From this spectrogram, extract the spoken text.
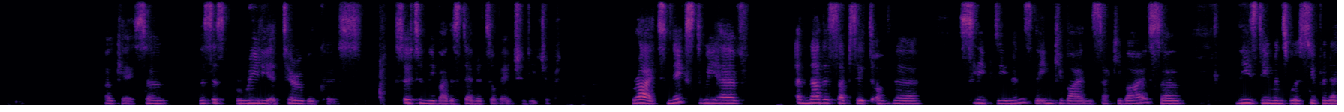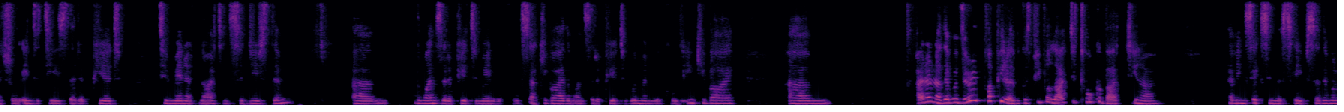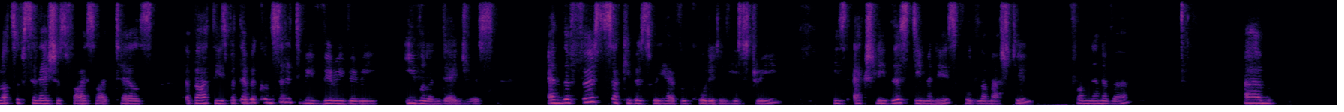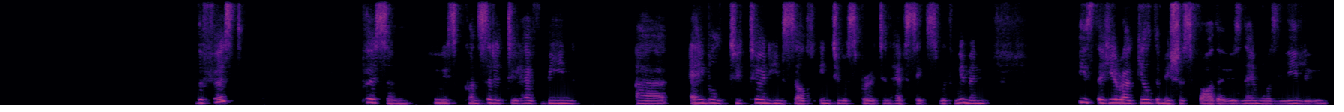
Okay, so this is really a terrible curse, certainly by the standards of ancient Egypt. Right, next we have another subset of the sleep demons, the incubi and the succubi. So these demons were supernatural entities that appeared to men at night and seduced them. Um, the ones that appeared to men were called succubi, the ones that appeared to women were called incubi. Um, I don't know, they were very popular because people like to talk about, you know, having sex in the sleep. So there were lots of salacious fireside tales about these, but they were considered to be very, very evil and dangerous. And the first succubus we have recorded in history is actually this demoness called Lamashtu from Nineveh. Um, the first person who is considered to have been uh, able to turn himself into a spirit and have sex with women is the hero Gilgamesh's father, whose name was Lilu.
